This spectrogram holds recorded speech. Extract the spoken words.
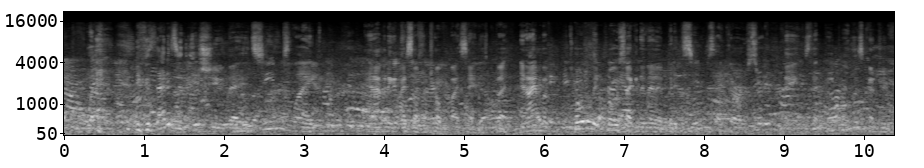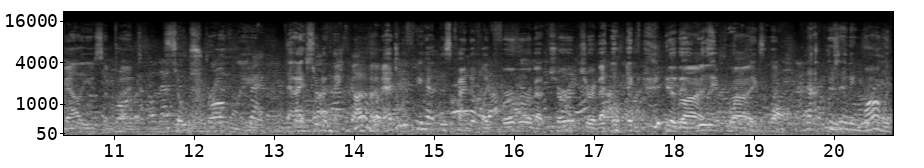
because that is an issue that it seems like, and I'm going to get myself in trouble by saying this, but and I'm a totally pro Second Amendment, but it seems like there are certain things that people in this country value sometimes so strongly that I sort of think, oh, imagine if we had this kind of like fervor about church or about like you know the Right, really important right. things. in life. Not that there's anything wrong with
